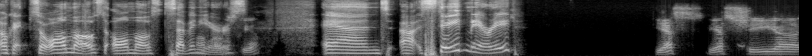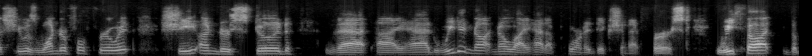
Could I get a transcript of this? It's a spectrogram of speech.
Okay, so almost, almost seven Almost, years, Yeah. and uh, stayed married. Yes, yes, she uh, she was wonderful through it. She understood that I had. We did not know I had a porn addiction at first. We thought the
